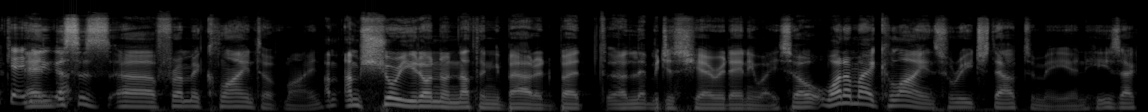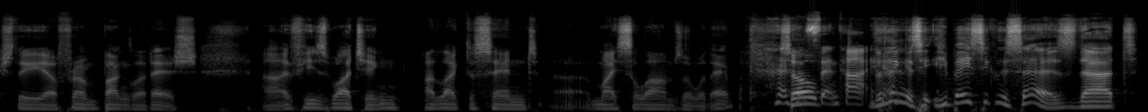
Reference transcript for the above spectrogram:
Okay, and this is uh, from a client of mine. I'm, I'm sure you don't know nothing about it, but uh, let me just share it anyway. So, one of my clients reached out to me, and he's actually uh, from Bangladesh. Uh, if he's watching, I'd like to send uh, my salams over there. So, Send hi. the thing is, he, he basically says that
